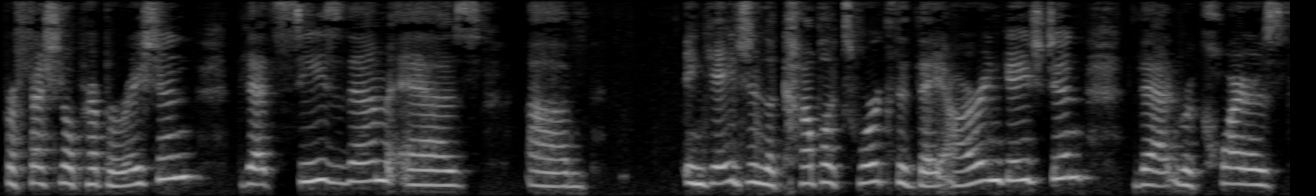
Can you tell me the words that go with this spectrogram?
professional preparation that sees them as um, engaged in the complex work that they are engaged in that requires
